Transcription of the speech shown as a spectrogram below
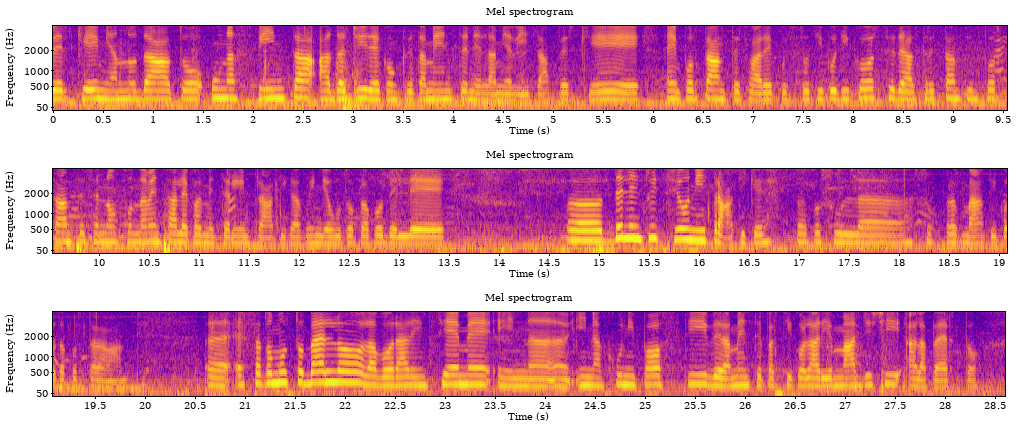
perché mi hanno dato una spinta ad agire concretamente nella mia vita perché è importante fare questo tipo di corsi ed è altrettanto importante se non fondamentale poi metterli in pratica. Quindi ho avuto proprio delle, uh, delle intuizioni pratiche proprio sul, sul pragmatico da portare avanti. Eh, è stato molto bello lavorare insieme in, in alcuni posti veramente particolari e magici all'aperto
